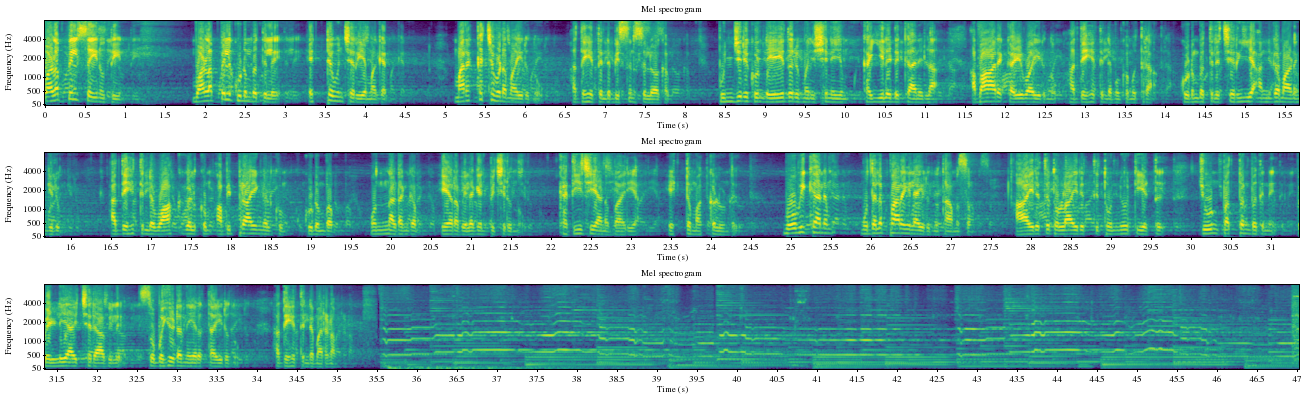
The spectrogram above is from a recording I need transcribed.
വളപ്പിൽ സൈനുദ്ദീൻ വളപ്പിൽ കുടുംബത്തിലെ ഏറ്റവും ചെറിയ മകൻ. മരക്കച്ചവടമായിരുന്നു അദ്ദേഹത്തിന്റെ ബിസിനസ് ലോകം. പുഞ്ചിരി കൊണ്ട് ഏതൊരു മനുഷ്യനെയും കയ്യിലെടുക്കാനുള്ള അപാര കഴിവായിരുന്നു അദ്ദേഹത്തിന്റെ മുഖമുദ്ര. കുടുംബത്തിലെ ചെറിയ അംഗമാണെങ്കിലും അദ്ദേഹത്തിന്റെ വാക്കുകൾക്കും അഭിപ്രായങ്ങൾക്കും കുടുംബം ഒന്നടങ്കം ഏറെ വിലകൽപ്പിച്ചിരുന്നു ഖദീജയാണ് ഭാര്യ. എട്ട് മക്കളുണ്ട്. ബോവിക്കാനം മുതലപ്പാറയിലായിരുന്നു താമസം. ആയിരത്തി തൊള്ളായിരത്തി തൊണ്ണൂറ്റിയെട്ട് ജൂൺ പത്തൊൻപതിന് വെള്ളിയാഴ്ച രാവിലെ സുബഹിയുടെ നേരത്തായിരുന്നു അദ്ദേഹത്തിന്റെ മരണം.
